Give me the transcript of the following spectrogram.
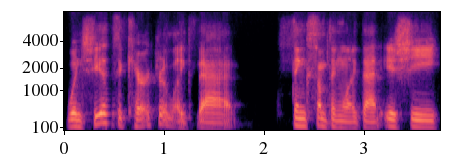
When she has a character like that, thinks something like that, is she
